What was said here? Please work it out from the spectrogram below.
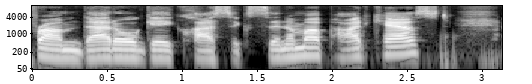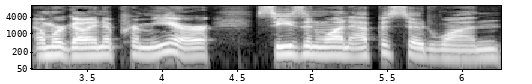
from That Old Gay Classic Cinema podcast, and we're going to premiere season one, episode one,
